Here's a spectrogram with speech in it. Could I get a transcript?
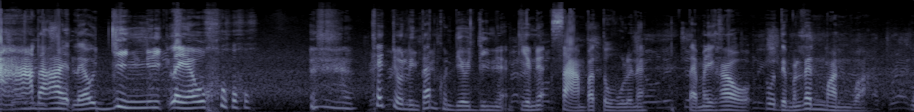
อาได้แล้วยิงอีกแล้วโอ้โห แค่โจลินตันคนเดียวยิงเนี่ยเกมเนี้ยสามประตูเลยนะ แต่ไม่เข้าโอ้แต่มันเล่นมันว่ะ โอ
